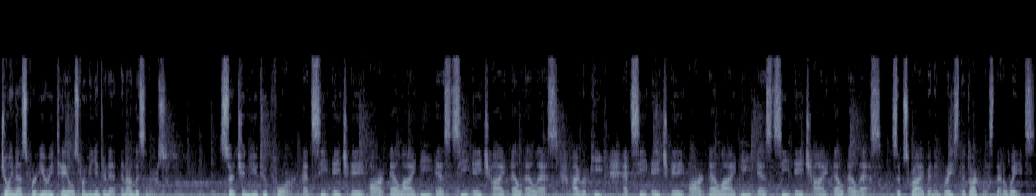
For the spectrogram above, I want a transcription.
Join us for eerie tales from the internet and our listeners. Search in YouTube for at C H A R L I E S C H I L L S. I repeat, at C H A R L I E S C H I L L S. Subscribe and embrace the darkness that awaits.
